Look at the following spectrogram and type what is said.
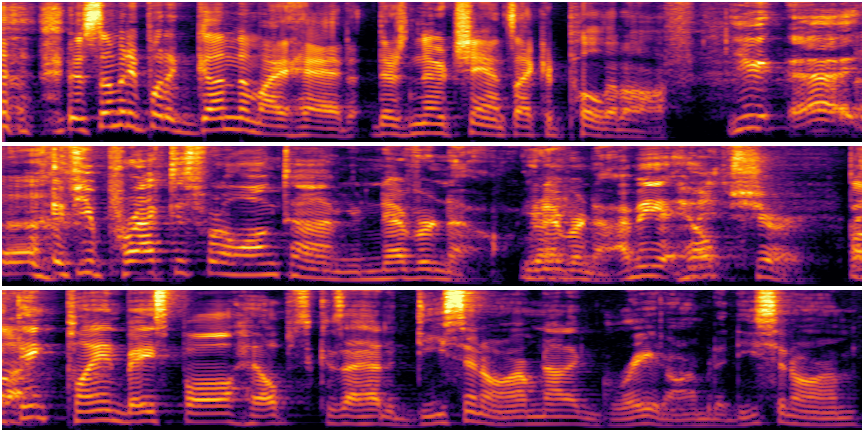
if somebody put a gun to my head, there's no chance I could pull it off. You, uh, if you practice for a long time, you never know. You Right. never know. I mean, it helps. Sure, I think playing baseball helps because I had a decent arm, not a great arm, but a decent arm.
